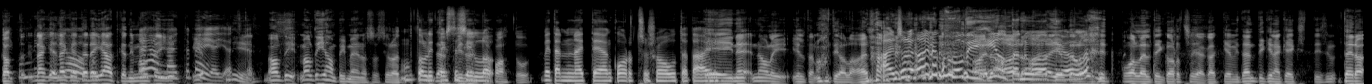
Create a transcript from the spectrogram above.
Katso, niin näkee, näkee teidän kun jätkät, niin me oltiin... näitte meidän jätkät. Niin, me oltiin, me oltiin ihan pimennossa silloin, että Mutta olitteko mitä, te mitä silloin tapahtuu. vetänyt näitä teidän kortsushouta tai... Ei, ne, ne oli iltanuotiolla aina. Ai se oli aina kun me oltiin Aina- aina- aina iltanuotiolla. iltanuotiolla. Sitten puoleltiin kortsuja ja kaikkea, mitä nyt ikinä keksittiin. Teidän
